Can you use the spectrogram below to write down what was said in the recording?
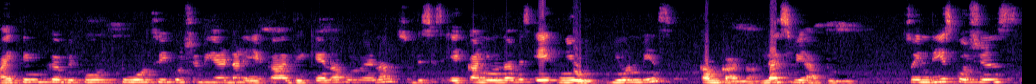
I think uh, before two or three questions we had done eka dikena purvena. So this is eka nyuna means ek New. New means kam karna. Less we have to do. So in these questions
